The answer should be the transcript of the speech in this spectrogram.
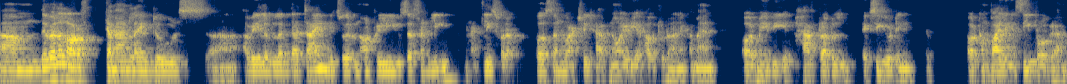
Um, there were a lot of command line tools uh, available at that time, which were not really user friendly, at least for a person who actually have no idea how to run a command or maybe have trouble executing or compiling a C program.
